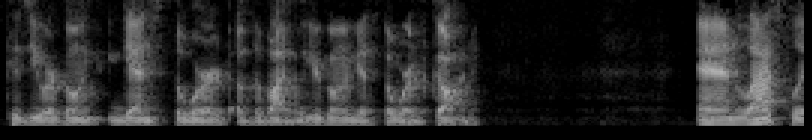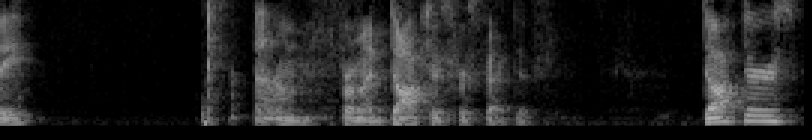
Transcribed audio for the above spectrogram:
because you are going against the word of the Bible. You're going against the word of God. And lastly, um, from a doctor's perspective, doctors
